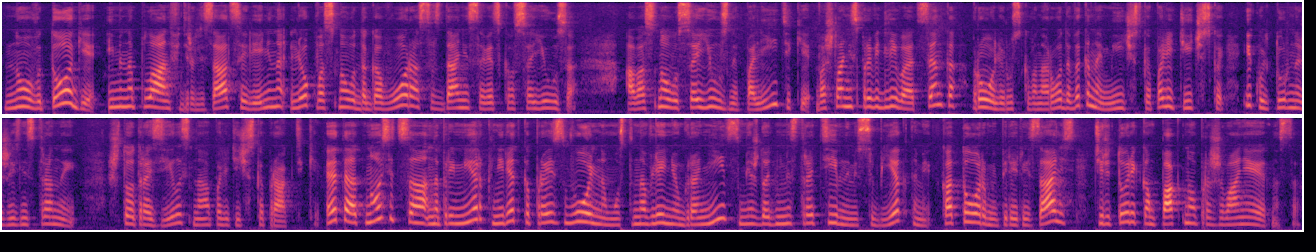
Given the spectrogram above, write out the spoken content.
Но в итоге именно план федерализации Ленина лег в основу договора о создании Советского Союза, а в основу союзной политики вошла несправедливая оценка роли русского народа в экономической, политической и культурной жизни страны – что отразилось на политической практике. Это относится, например, к нередко произвольному установлению границ между административными субъектами, которыми перерезались территории компактного проживания этносов.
